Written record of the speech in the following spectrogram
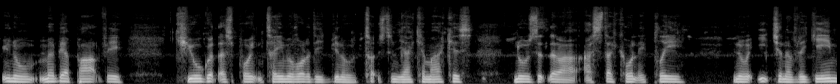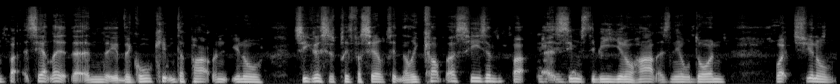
you know, maybe apart from Kyogo at this point in time, I've already you know touched on Giakoumakis, knows that they're a, a stick on to play, you know, each and every game. But certainly in the, the goalkeeping department, you know, Siegrist has played for Celtic in the League Cup this season, but it mm-hmm. seems to be you know Hart is nailed on, which you know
